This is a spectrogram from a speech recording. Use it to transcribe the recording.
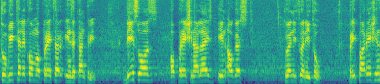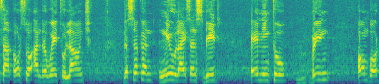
to be telecom operator in the country. This was operationalized in August 2022. Preparations are also underway to launch the second new license bid aiming to bring on board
